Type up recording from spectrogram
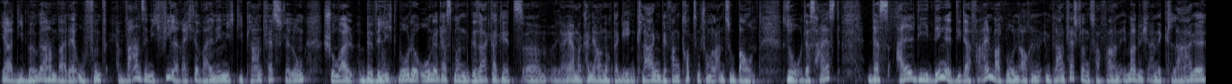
Ja, die Bürger haben bei der U5 wahnsinnig viele Rechte, weil nämlich die Planfeststellung schon mal bewilligt wurde, ohne dass man gesagt hat, jetzt, äh, ja, ja, man kann ja auch noch dagegen klagen, wir fangen trotzdem schon mal an zu bauen. So, das heißt, dass all die Dinge, die da vereinbart wurden, auch im, im Planfeststellungsverfahren, immer durch eine Klage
